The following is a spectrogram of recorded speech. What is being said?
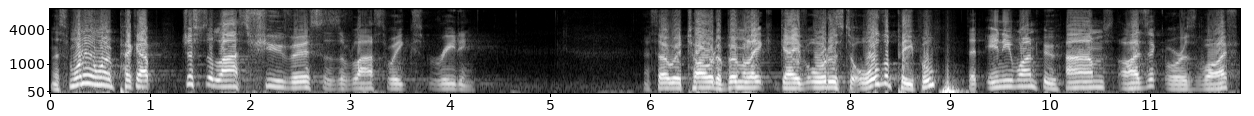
this morning, I want to pick up just the last few verses of last week's reading. And so we're told Abimelech gave orders to all the people that anyone who harms Isaac or his wife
